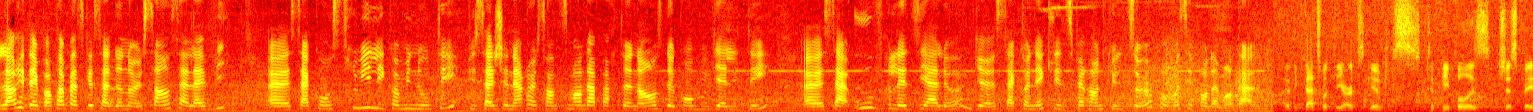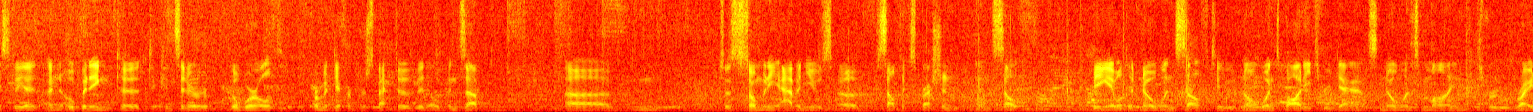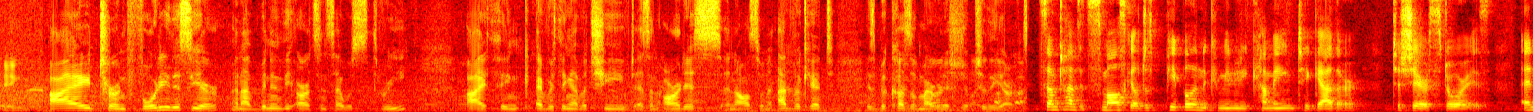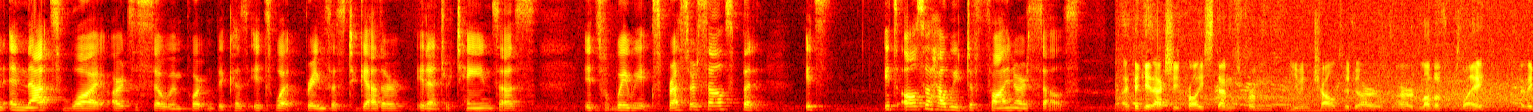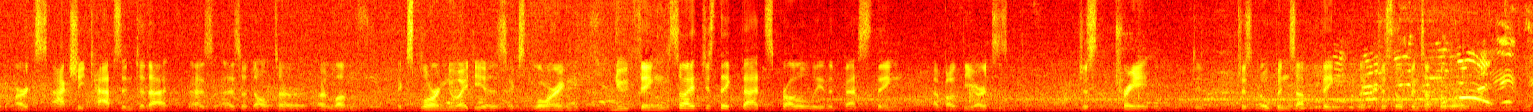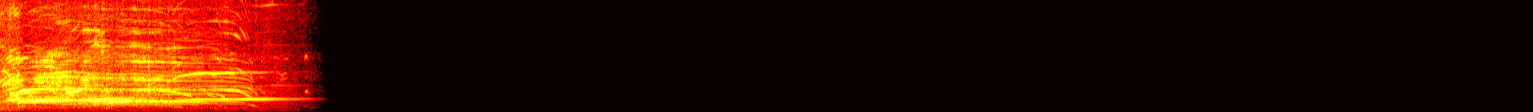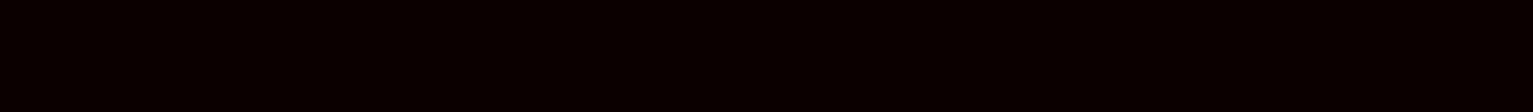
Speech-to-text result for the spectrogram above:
L'art est important parce que ça donne un sens à la vie, euh, ça construit les communautés, puis ça génère un sentiment d'appartenance, de convivialité. Euh, ça ouvre le dialogue, ça connecte les différentes cultures. Pour moi, c'est fondamental. I think that's what the arts gives to people is just basically a, an opening to, to consider the world from a different perspective. It opens up uh, just so many avenues of self-expression and self being able to know oneself too, know one's body through dance, know one's mind through writing. I turned 40 this year and I've been in the arts since I was three. I think everything I've achieved as an artist and also an advocate is because of my relationship to the arts. Sometimes it's small scale, just people in the community coming together to share stories. And, and that's why arts is so important because it's what brings us together, it entertains us, it's the way we express ourselves, but it's, it's also how we define ourselves. I think it actually probably stems from even childhood, our, our love of play. I think arts actually taps into that as, as adults, our, our love of exploring new ideas, exploring new things. So I just think that's probably the best thing about the arts is just train, it just opens up things, just opens up the world.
